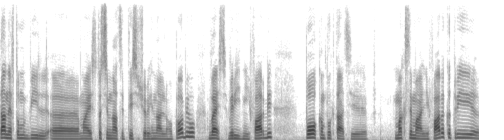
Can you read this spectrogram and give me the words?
Даний автомобіль е, має 117 тисяч оригінального пробігу, весь в рідній фарбі. По комплектації максимальні фари, котрі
